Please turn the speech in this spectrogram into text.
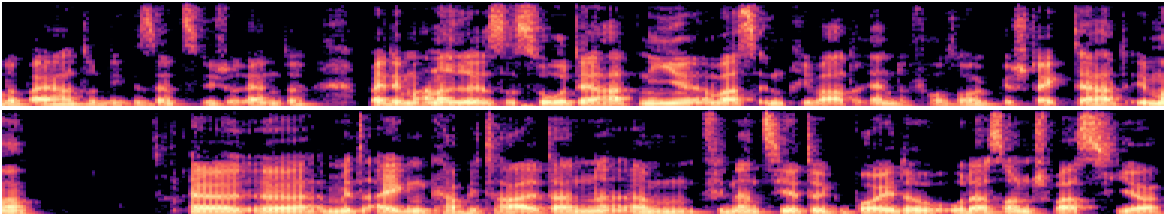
dabei hat und die gesetzliche Rente. Bei dem anderen ist es so, der hat nie was in private Rentevorsorge gesteckt, der hat immer äh, äh, mit Eigenkapital dann ähm, finanzierte Gebäude oder sonst was hier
